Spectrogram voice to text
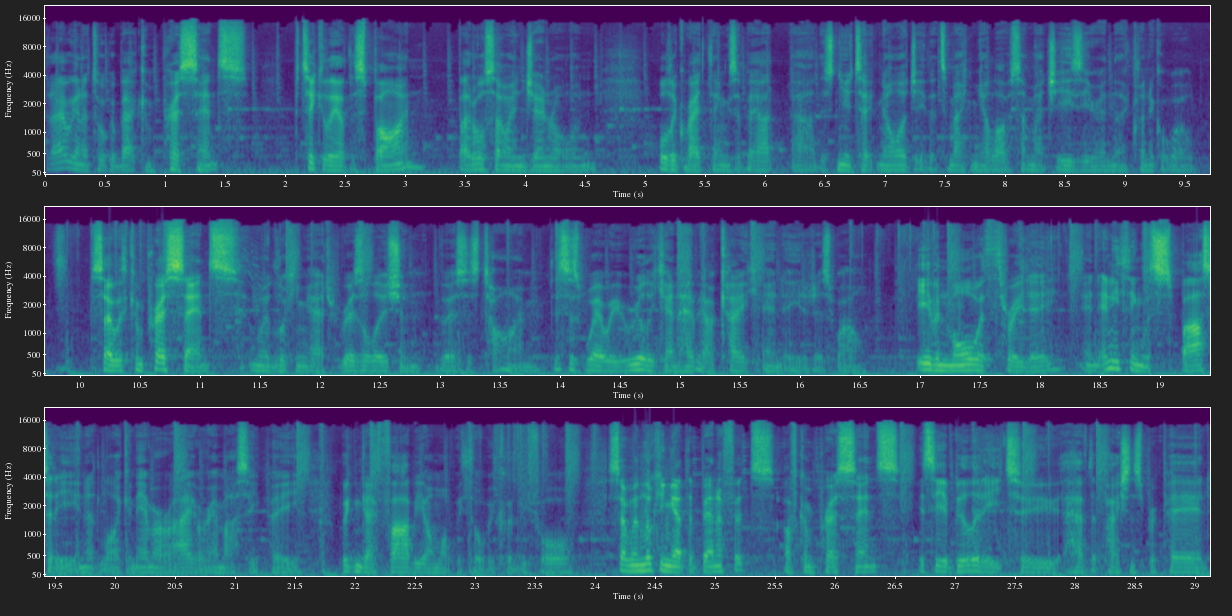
Today we're going to talk about compressed sense, particularly of the spine, but also in general, and all the great things about uh, this new technology that's making our life so much easier in the clinical world. So with compressed sense, and we're looking at resolution versus time, this is where we really can have our cake and eat it as well. Even more with 3D, and anything with sparsity in it like an MRA or MRCP, we can go far beyond what we thought we could before. So when looking at the benefits of compressed sense, it's the ability to have the patients prepared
